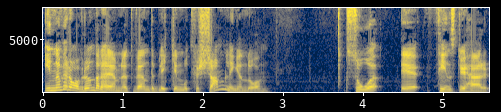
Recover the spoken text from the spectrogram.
innan vi avrundar det här ämnet, vänder blicken mot församlingen då, så eh, finns det ju här,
